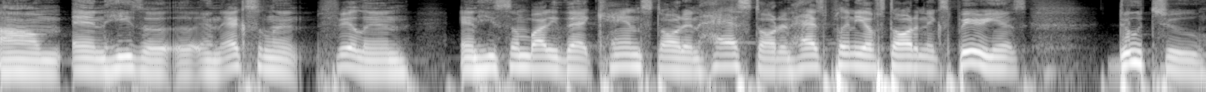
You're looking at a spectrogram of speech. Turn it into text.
Um, and he's a, an excellent fill-in, and he's somebody that can start and has started and has plenty of starting experience due to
